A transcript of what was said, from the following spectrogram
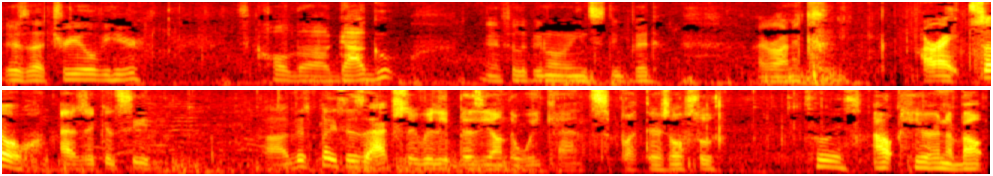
There's a tree over here. It's called uh, gagu. And Filipino means stupid. Ironic. All right, so as you can see, uh, this place is actually really busy on the weekends, but there's also tourists out here and about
